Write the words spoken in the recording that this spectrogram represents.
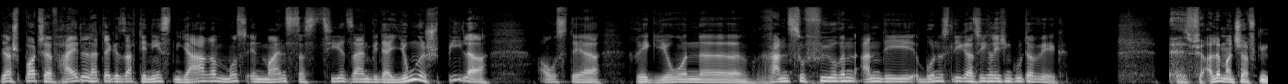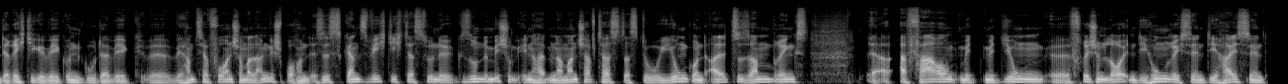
Ja, Sportchef Heidel hat ja gesagt, die nächsten Jahre muss in Mainz das Ziel sein, wieder junge Spieler aus der Region äh, ranzuführen an die Bundesliga. Sicherlich ein guter Weg. Es ist für alle Mannschaften der richtige Weg und ein guter Weg. Äh, wir haben es ja vorhin schon mal angesprochen. Es ist ganz wichtig, dass du eine gesunde Mischung innerhalb einer Mannschaft hast, dass du jung und alt zusammenbringst, äh, Erfahrung mit, mit jungen, äh, frischen Leuten, die hungrig sind, die heiß sind.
